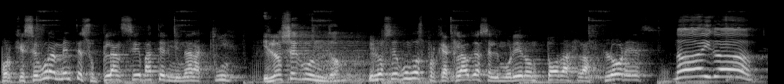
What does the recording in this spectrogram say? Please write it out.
porque seguramente su plan C va a terminar aquí. Y lo segundo, Y lo segundo es porque a Claudia se le murieron todas las flores. ¡No oigo!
